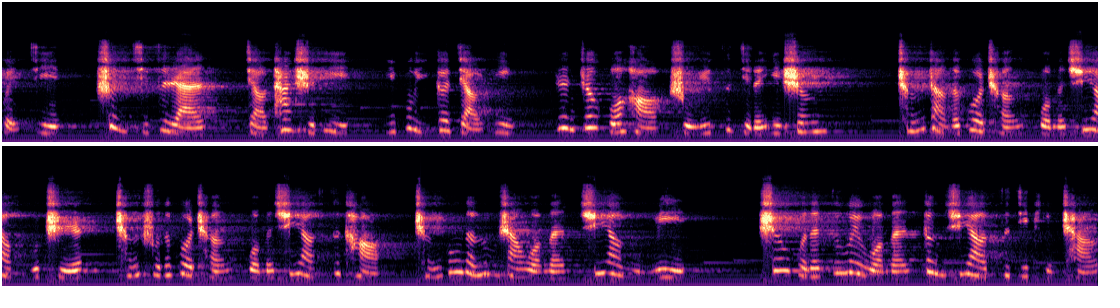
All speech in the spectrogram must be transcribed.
轨迹，顺其自然，脚踏实地，一步一个脚印，认真活好属于自己的一生。成长的过程，我们需要扶持。成熟的过程，我们需要思考；成功的路上，我们需要努力。生活的滋味，我们更需要自己品尝。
